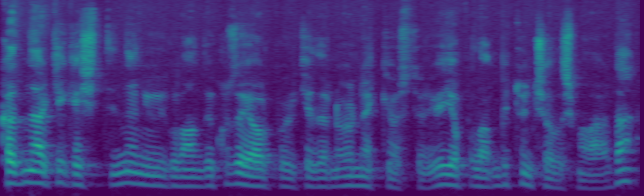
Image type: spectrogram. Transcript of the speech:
kadın erkek eşitliğinin en uygulandığı Kuzey Avrupa ülkelerine örnek gösteriyor. Yapılan bütün çalışmalarda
